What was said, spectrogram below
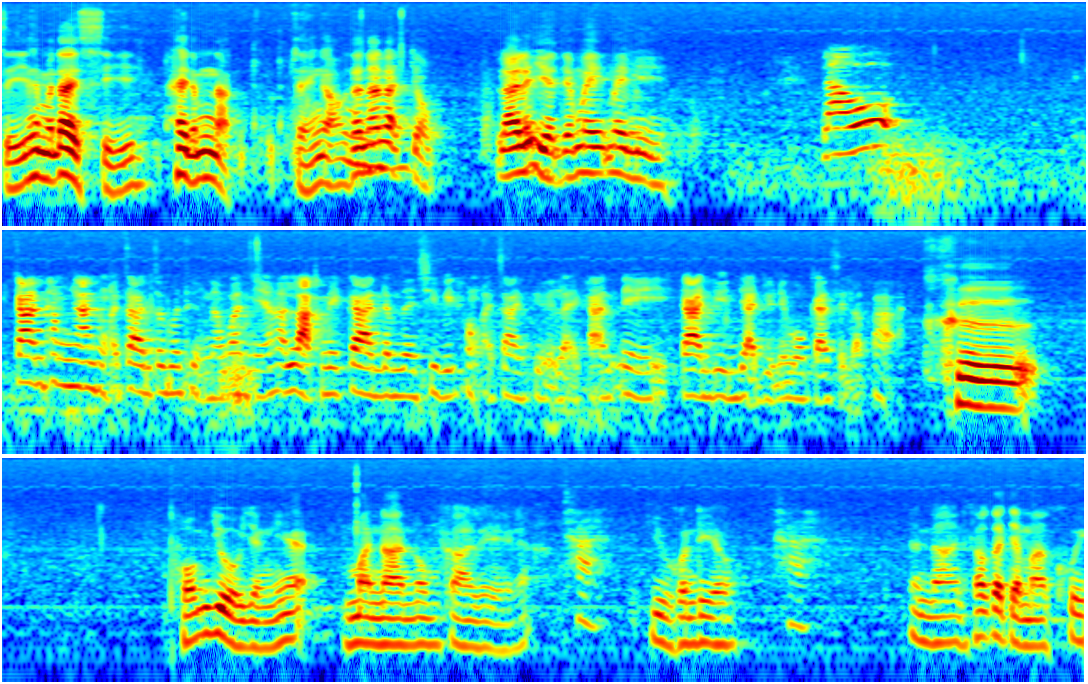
สีให้มันได้สีให้น้ำหนักแสงเงาเท่านั้นแหละจบรายละเอียดยังไม่ไม่มี แล้วการทำงานของอาจารย์จนมาถึงณวันนี้ค่ะหลักในการดำเนินชีวิตของอาจารย์คืออะไรคะในการยืนหยัดอยู่ในวงการศิลปะ คือ ผมอยู่อย่างเนี้ยมานานนมกาเลแล้วค่ะอยู่คนเดียวค่ะ นานๆเขาก็จะมาคุย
